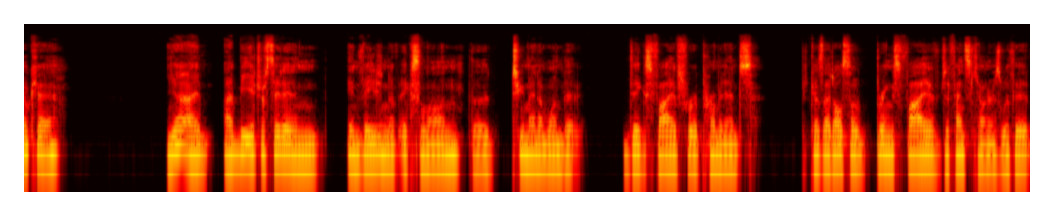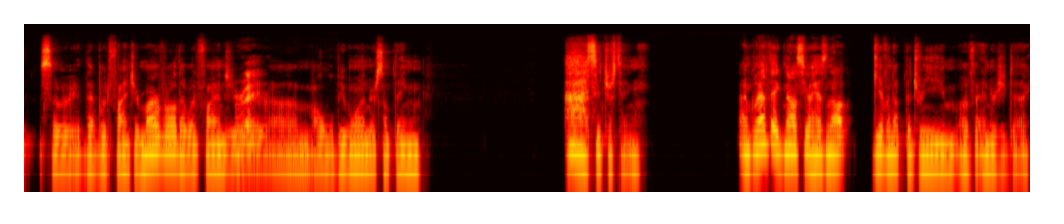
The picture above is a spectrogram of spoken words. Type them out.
Okay. Yeah, I I'd be interested in Invasion of Ixalan, the two mana one that digs five for a permanent, because that also brings five defense counters with it. So that would find your Marvel, that would find your Right. um, All Will Be One or something. Ah, it's interesting. I'm glad that Ignacio has not given up the dream of an energy deck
